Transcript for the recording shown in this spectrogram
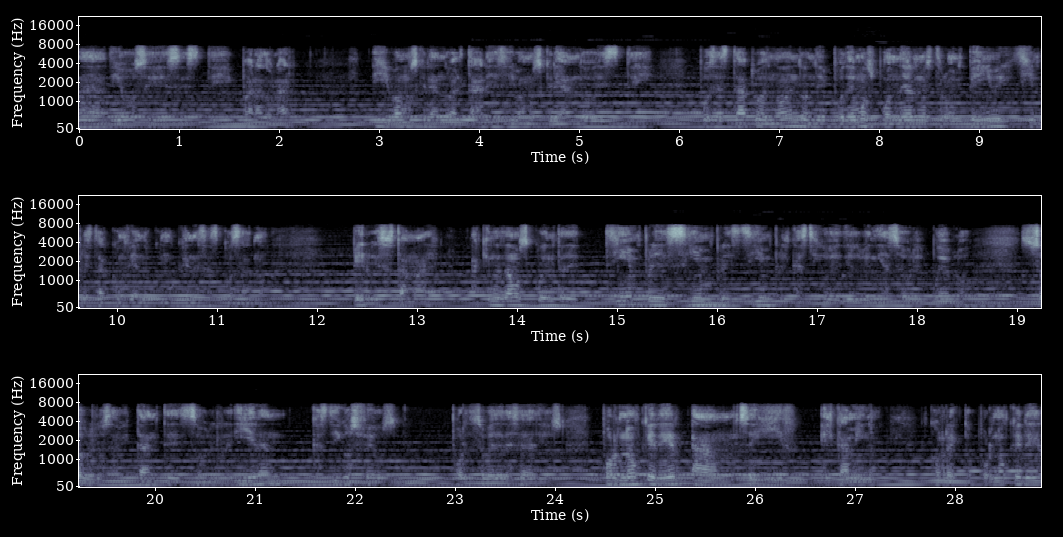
a dioses este, para adorar. Y vamos creando altares y vamos creando este pues estatuas no en donde podemos poner nuestro empeño y siempre estar confiando como que en esas cosas no pero eso está mal aquí nos damos cuenta de siempre, siempre, siempre el castigo de Dios venía sobre el pueblo, sobre los habitantes, sobre y eran castigos feos por desobedecer a Dios, por no querer seguir el camino correcto, por no querer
